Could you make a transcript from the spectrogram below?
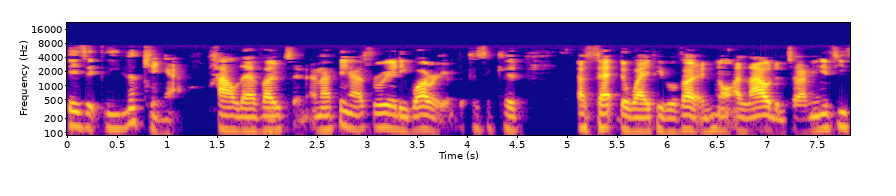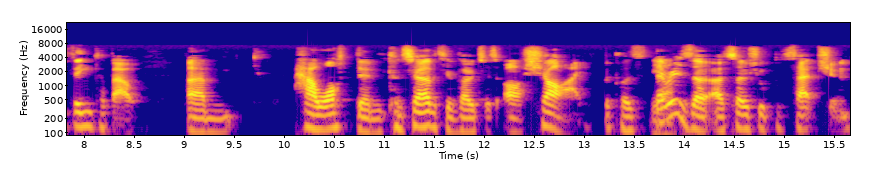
physically looking at how they're voting, and I think that's really worrying because it could affect the way people vote and not allow them to. I mean, if you think about um, how often conservative voters are shy because yeah. there is a, a, social perception,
